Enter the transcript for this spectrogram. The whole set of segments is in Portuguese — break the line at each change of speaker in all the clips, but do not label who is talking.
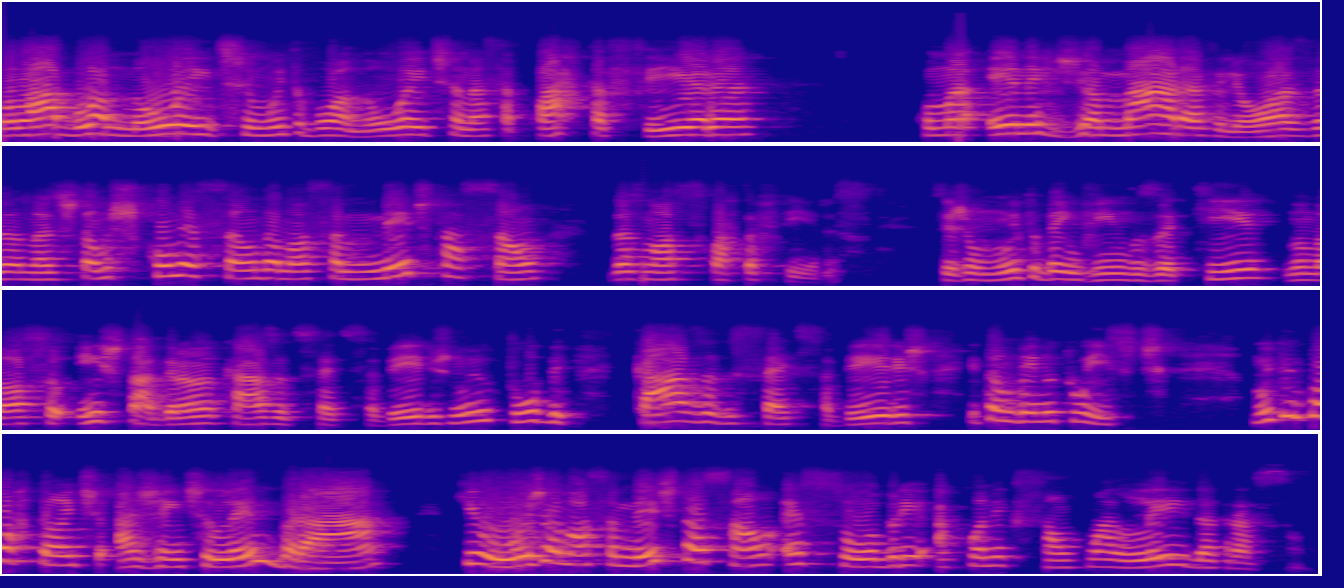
Olá, boa noite, muito boa noite nessa quarta-feira, com uma energia maravilhosa. Nós estamos começando a nossa meditação das nossas quarta-feiras. Sejam muito bem-vindos aqui no nosso Instagram, Casa de Sete Saberes, no YouTube, Casa de Sete Saberes, e também no Twitch. Muito importante a gente lembrar que hoje a nossa meditação é sobre a conexão com a lei da atração.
